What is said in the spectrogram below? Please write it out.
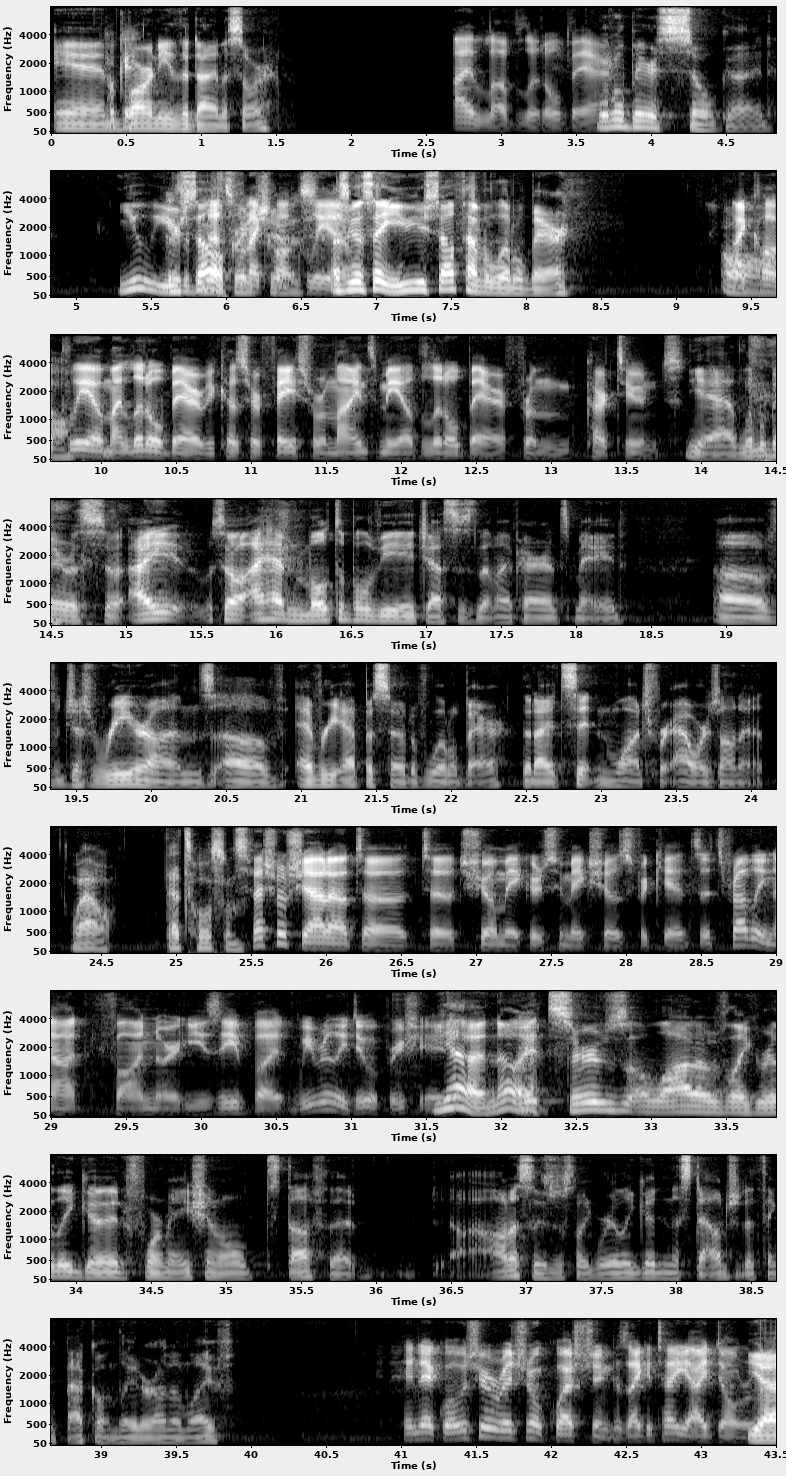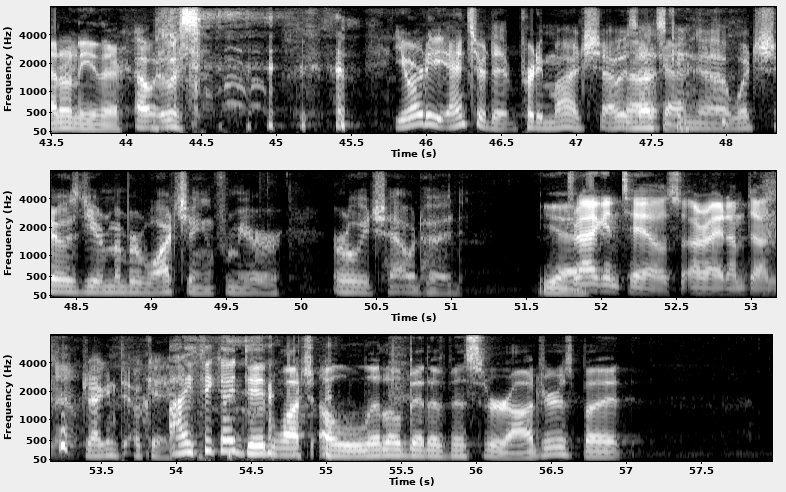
and Okay. Barney the dinosaur. I love Little Bear. Little Bear is so good. You Those yourself, That's what I call. Cleo. I was gonna say you yourself have a Little Bear. I call Cleo my little bear because her face reminds me of Little Bear from cartoons. Yeah, Little Bear was so I so I had multiple VHSs that my parents made of just reruns of every episode of Little Bear that I'd sit and watch for hours on it. Wow. That's wholesome. Special shout out to, to show makers who make shows for kids. It's probably not fun or easy, but we really do appreciate it. Yeah, no, Yeah. it serves a lot of like really good formational stuff that honestly is just like really good nostalgia to think back on later on in life. Hey Nick, what was your original question? Because I can tell you I don't remember. Yeah, I don't either. Oh, it was. you already answered it pretty much. I was Okay. asking uh, what shows do you remember watching from your early childhood? Yeah. Dragon Tales. All right, I'm done now. Dragon. okay. I think I did watch a little bit of Mr. Rogers, but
